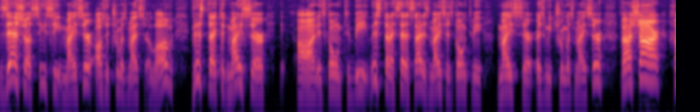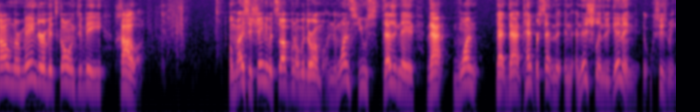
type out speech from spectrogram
Zesha Sisi Meiser, also Trumas Meiser love. This that I took Meiser on is going to be, this that I set aside as Meiser is going to be Meiser, is going to be Trumas Meiser. Vashar, Chal, the remainder of it's going to be Chala. And once you designate that one that that ten percent initially in the beginning, excuse me,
